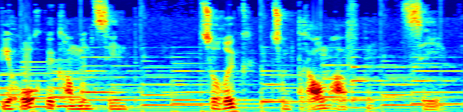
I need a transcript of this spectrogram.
wir hochgekommen sind, zurück zum traumhaften See.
